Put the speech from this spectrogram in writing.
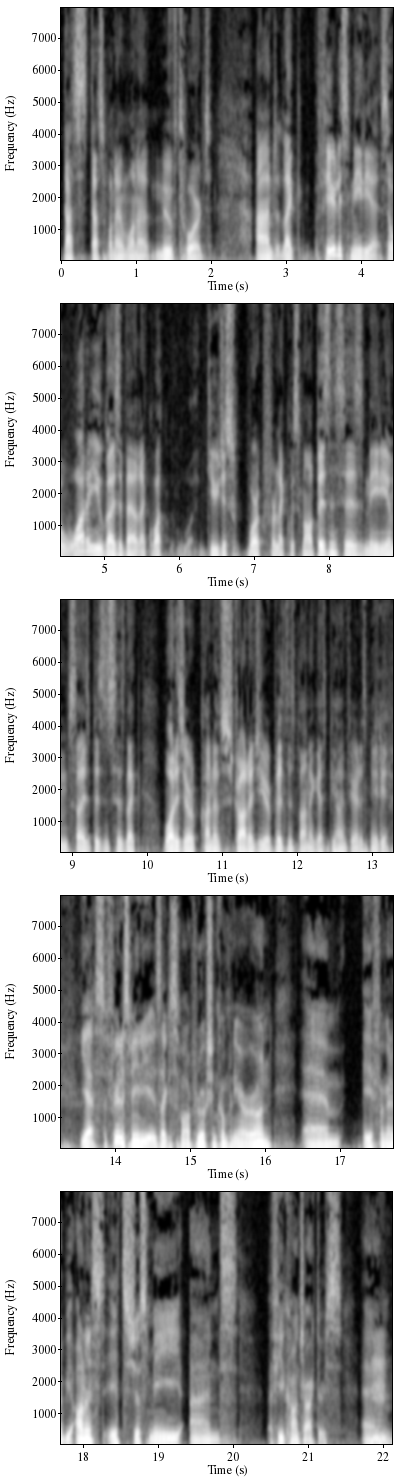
that's that's what I want to move towards. And like fearless media. So what are you guys about? Like what do you just work for? Like with small businesses, medium sized businesses? Like what is your kind of strategy or business plan? I guess behind fearless media. Yeah, so Fearless Media is like a small production company I run. Um, if I'm going to be honest, it's just me and a few contractors, um, Mm.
